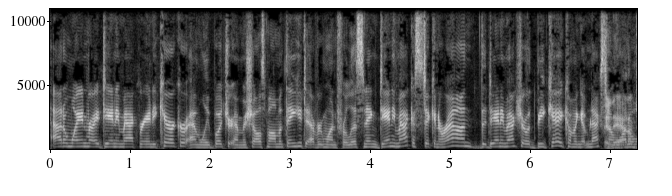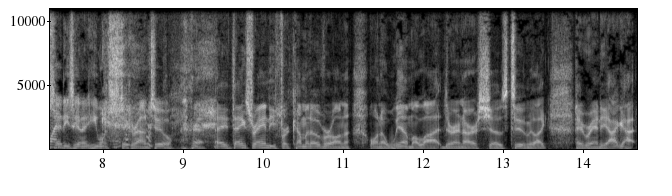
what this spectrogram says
Adam Wainwright, Danny Mack, Randy Karraker, Emily Butcher, and Michelle Smallman. Thank you to everyone for listening. Danny Mack is sticking around. The Danny Mack Show with BK coming up next And on Adam 101. said he's gonna he wants to stick around too. hey, thanks, Randy, for coming over on a on a whim a lot during our shows too. We're like, hey, Randy, I got,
